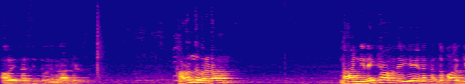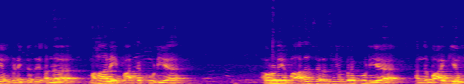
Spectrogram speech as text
அவரை தரிசித்து வருகிறார்கள். கடந்த வருடம் நான் நினைக்காமலேயே எனக்கு அந்த பாக்கியம் கிடைத்தது. அந்த மகானை பார்க்கக்கூடிய அவருடைய பாத சரசனம் பெறக்கூடிய அந்த பாக்கியம்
